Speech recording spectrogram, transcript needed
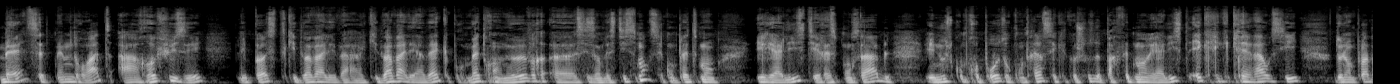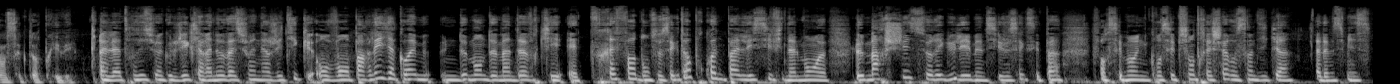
Mais cette même droite a refusé les postes qui doivent aller avec pour mettre en œuvre euh, ces investissements. C'est complètement irréaliste, irresponsable. Et nous, ce qu'on propose, au contraire, c'est quelque chose de parfaitement réaliste et qui créera aussi de l'emploi dans le secteur privé. La transition écologique, la rénovation énergétique, on va en parler. Il y a quand même une demande de main d'œuvre qui est très forte dans ce secteur. Pourquoi ne pas laisser finalement euh, le marché se réguler, même si je sais que c'est pas forcément une conception très chère au syndicat, Adam Smith?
